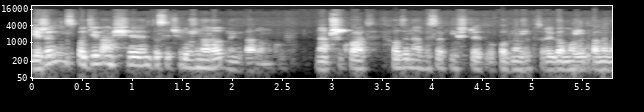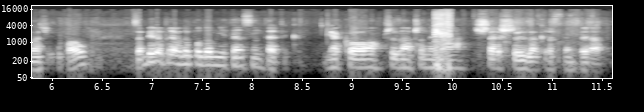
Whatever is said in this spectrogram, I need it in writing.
Jeżeli spodziewam się dosyć różnorodnych warunków, na przykład wchodzę na wysoki szczyt, u podnóży którego może panować upał, zabiorę prawdopodobnie ten syntetyk, jako przeznaczony na szerszy zakres temperatur.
